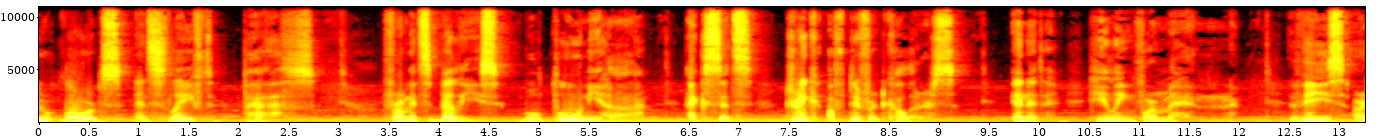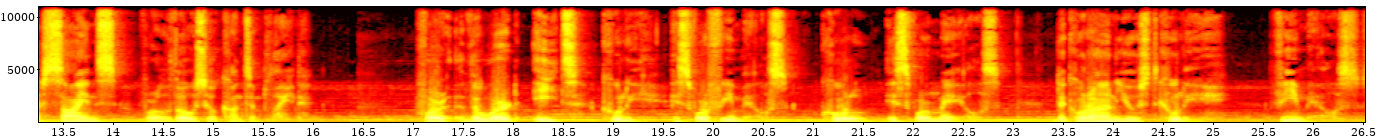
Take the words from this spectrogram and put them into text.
your Lord's enslaved paths. From its bellies, butuniha, exits drink of different colors. In it, healing for men. These are signs for those who contemplate. For the word eat, kuli, is for females, kul is for males. The Quran used kuli, females.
